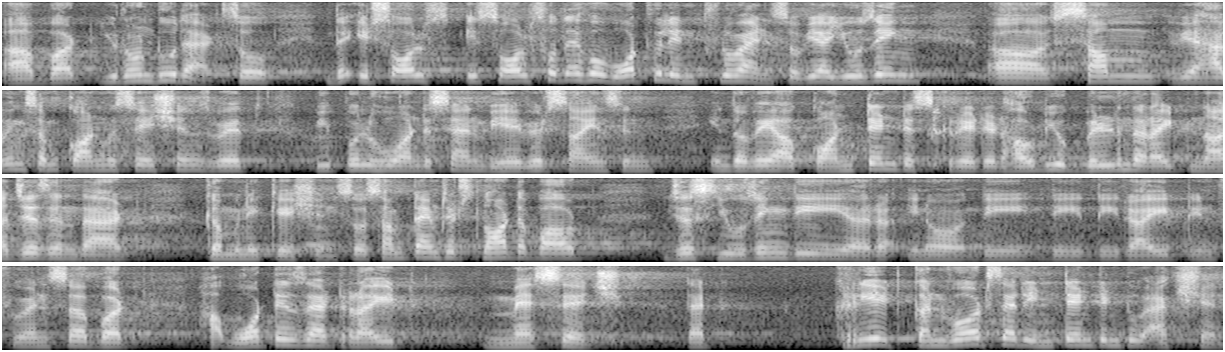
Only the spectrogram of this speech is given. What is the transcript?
Uh, but you don't do that. So the, it's, also, it's also therefore what will influence. So we are using uh, some, we are having some conversations with people who understand behavior science in, in the way our content is created. How do you build in the right nudges in that communication? So sometimes it's not about just using the, uh, you know, the, the, the right influencer, but what is that right message that create, converts that intent into action.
